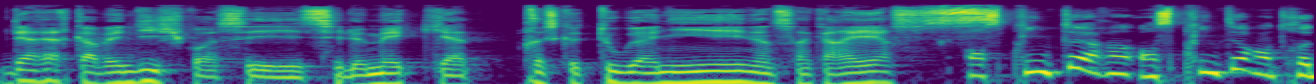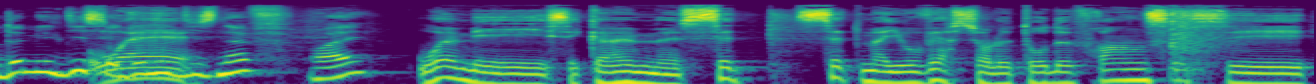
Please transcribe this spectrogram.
derrière Cavendish, quoi. C'est c'est le mec qui a presque tout gagné dans sa carrière. En sprinter, hein, en sprinter entre 2010 et Ouais. 2019, ouais. Ouais, mais c'est quand même 7, 7 maillots verts sur le Tour de France. C'est,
